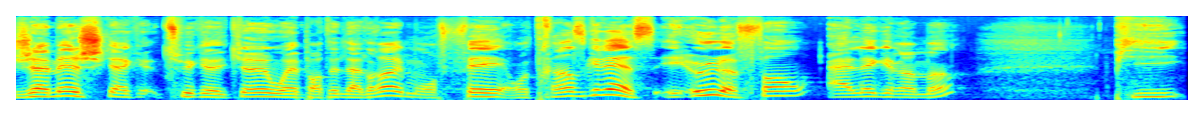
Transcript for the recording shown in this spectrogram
Jamais jusqu'à tuer quelqu'un ou importer de la drogue, mais on fait, on transgresse. Et eux le font allègrement. Puis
